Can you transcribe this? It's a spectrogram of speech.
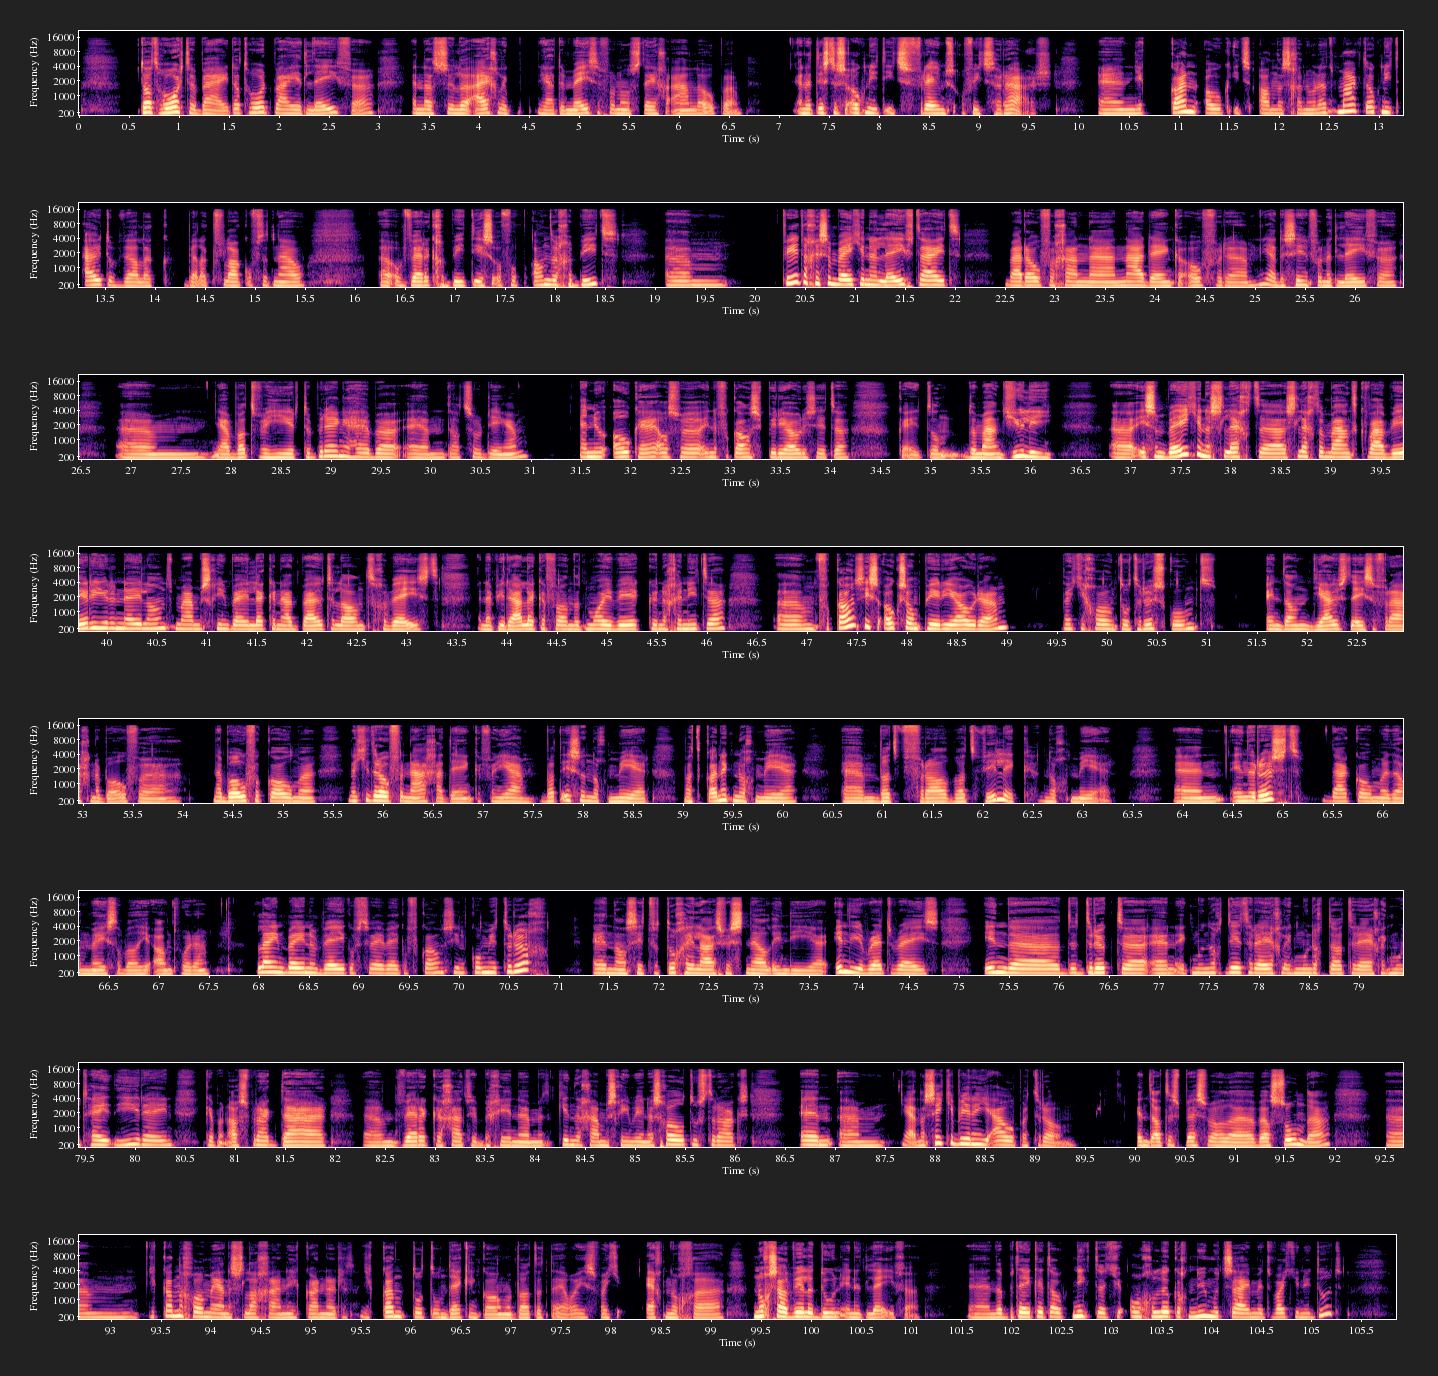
Dat hoort erbij. Dat hoort bij het leven. En daar zullen eigenlijk ja, de meeste van ons tegenaan lopen. En het is dus ook niet iets vreemds of iets raars. En je kan ook iets anders gaan doen. het maakt ook niet uit op welk, welk vlak. Of het nou uh, op werkgebied is of op ander gebied. Um, ehm, 40 is een beetje een leeftijd waarover gaan uh, nadenken over uh, ja, de zin van het leven, um, ja, wat we hier te brengen hebben en dat soort dingen. En nu ook, hè, als we in de vakantieperiode zitten, oké, dan de maand juli uh, is een beetje een slechte, slechte maand qua weer hier in Nederland. Maar misschien ben je lekker naar het buitenland geweest en heb je daar lekker van dat mooie weer kunnen genieten. Um, vakantie is ook zo'n periode dat je gewoon tot rust komt. En dan juist deze vragen naar boven, naar boven komen. Dat je erover na gaat denken van ja, wat is er nog meer? Wat kan ik nog meer? Um, wat vooral, wat wil ik nog meer? En in rust, daar komen dan meestal wel je antwoorden. Alleen ben je een week of twee weken op vakantie, dan kom je terug. En dan zitten we toch helaas weer snel in die, uh, in die red race in de, de drukte en ik moet nog dit regelen, ik moet nog dat regelen, ik moet hierheen, ik heb een afspraak daar, um, werken gaat weer beginnen, mijn kinderen gaan misschien weer naar school toe straks. En um, ja, dan zit je weer in je oude patroon. En dat is best wel, uh, wel zonde. Um, je kan er gewoon mee aan de slag gaan. Je kan, er, je kan tot ontdekking komen wat het nou is wat je echt nog, uh, nog zou willen doen in het leven. En dat betekent ook niet dat je ongelukkig nu moet zijn met wat je nu doet.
